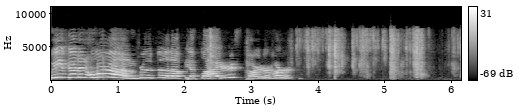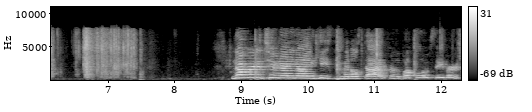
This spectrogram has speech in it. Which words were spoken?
We've got an Aurum for the Philadelphia Flyers, Number to 299, Casey Mittelstadt for the Buffalo Sabres.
